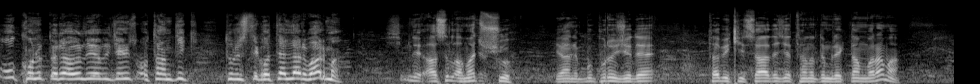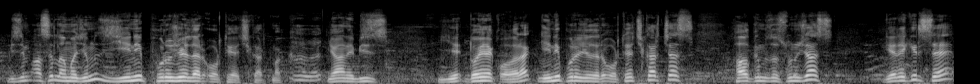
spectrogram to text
o konukları ağırlayabileceğiniz otantik turistik oteller var mı? Şimdi asıl amaç şu. Yani bu projede tabii ki sadece tanıtım reklam var ama bizim asıl amacımız yeni projeler ortaya çıkartmak. Evet. Yani biz ye- DOYEK olarak yeni projeleri ortaya çıkartacağız. Halkımıza sunacağız. Gerekirse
